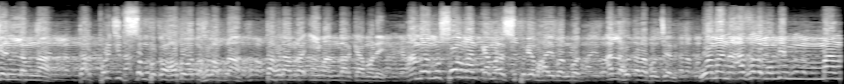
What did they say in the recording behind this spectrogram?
চিনলাম না, তার পরিচিত সম্পর্কে অবগত হলাম না, তাহলে আমরা ইমানদার কেমনে? আমরা মুসলমান কেমন, সুপ্রিয় ভাই বাঙ্গল আল্লাহ তাআলা বলছেন, ওয়ামান আযলামু মিম্মান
